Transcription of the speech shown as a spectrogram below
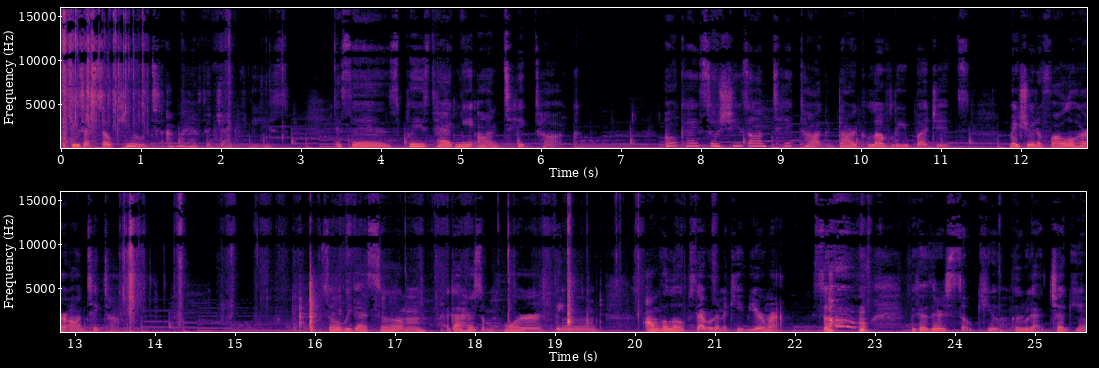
But these are so cute. I might have to jack these. It says, please tag me on TikTok. Okay, so she's on TikTok. Dark Luvly Budgets. Make sure to follow her on TikTok. So we got some, I got her some horror themed envelopes that we're gonna keep year round. So, because they're so cute. Because we got Chucky.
